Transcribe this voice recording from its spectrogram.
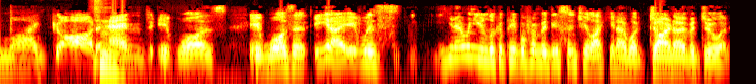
my God, Hmm. and it was, it wasn't, you know, it was, you know, when you look at people from a distance, you're like, you know what, don't overdo it.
